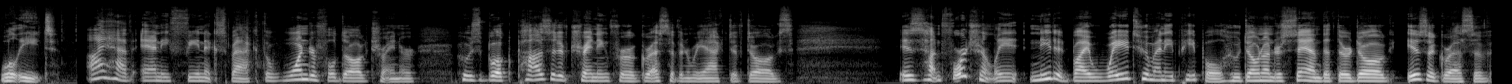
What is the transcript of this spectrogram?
will eat. I have Annie Phenix back, the wonderful dog trainer whose book, Positive Training for Aggressive and Reactive Dogs, is unfortunately needed by way too many people who don't understand that their dog is aggressive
